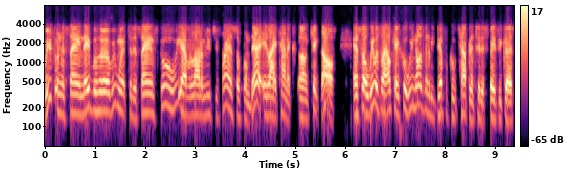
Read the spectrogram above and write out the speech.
we from the same neighborhood. We went to the same school. We have a lot of mutual friends. So from there, it like kind of um, kicked off. And so we was like, okay, cool. We know it's going to be difficult tapping into this space because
